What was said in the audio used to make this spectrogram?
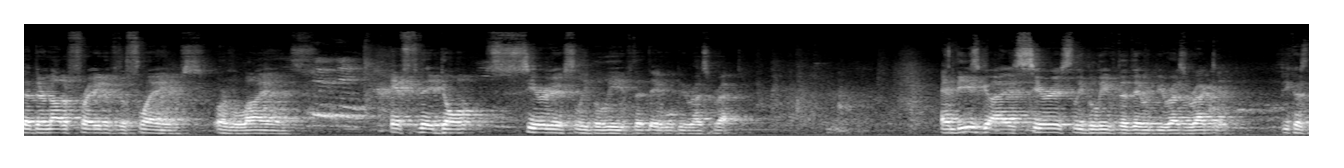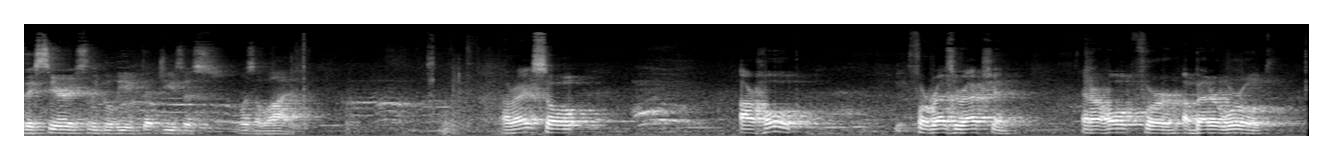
that they're not afraid of the flames or the lions if they don't seriously believe that they will be resurrected. And these guys seriously believed that they would be resurrected because they seriously believed that Jesus was alive. All right, so our hope for resurrection and our hope for a better world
